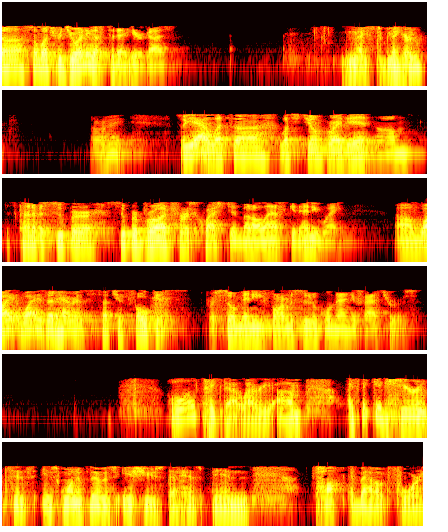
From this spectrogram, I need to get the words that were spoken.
uh, so much for joining us today here, guys. Nice to be Thank here. You. All right. So yeah, let's uh, let's jump right in. Um, it's kind of a super super broad first question, but I'll ask it anyway. Um, why why is adherence such a focus for so many pharmaceutical manufacturers? Well, I'll take that, Larry. Um, I think adherence is, is one of those issues that has been talked about for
